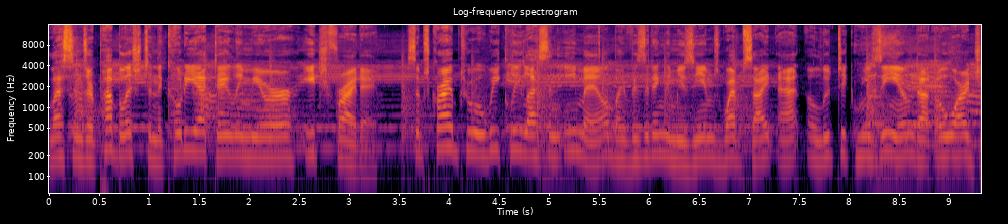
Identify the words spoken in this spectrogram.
Lessons are published in the Kodiak Daily Mirror each Friday. Subscribe to a weekly lesson email by visiting the museum's website at alutiiqmuseum.org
